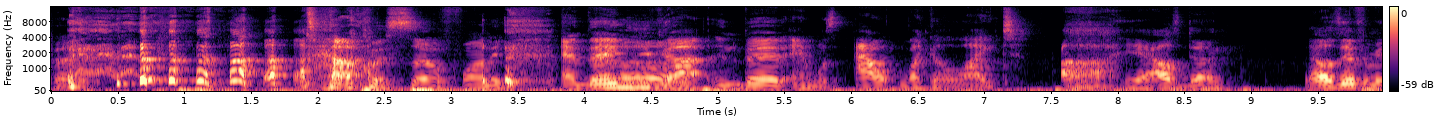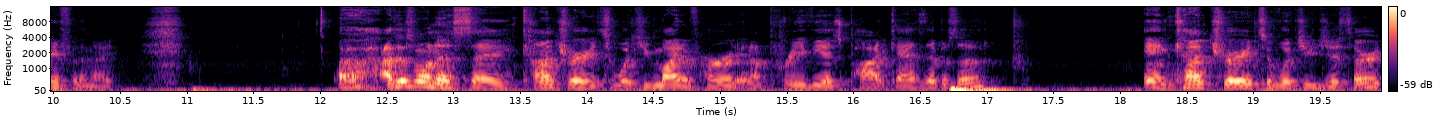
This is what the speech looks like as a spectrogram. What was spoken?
better. that was so funny. And then you Oh. got in bed and was out like a light. Ah, yeah, I was done. That was it for me for the night. Uh, I just want to say, contrary to what you might have heard in a previous podcast episode, and contrary to what you just heard,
